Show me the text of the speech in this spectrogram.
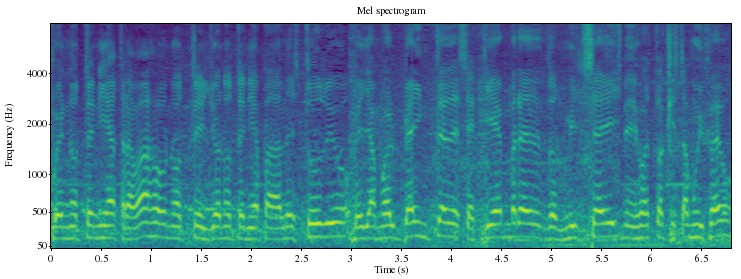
pues no tenía trabajo, no yo no tenía para darle estudio. Me llamó el 20 de septiembre de 2006, me dijo esto aquí está muy feo.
